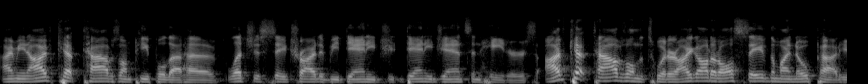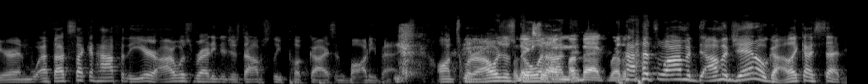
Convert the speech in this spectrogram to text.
I mean, I've kept tabs on people that have, let's just say, try to be Danny J- Danny Jansen haters. I've kept tabs on the Twitter. I got it all saved in my notepad here. And at that second half of the year, I was ready to just absolutely put guys in body bags on Twitter. I was just well, going out my back, brother. That's why I'm a I'm a Jano guy, like I said.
